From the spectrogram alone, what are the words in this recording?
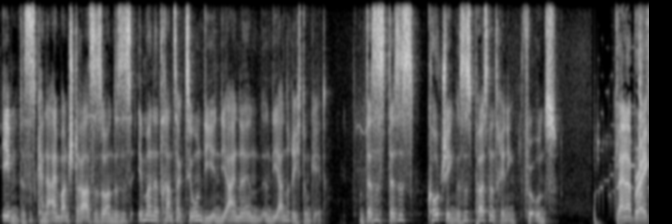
eben, das ist keine Einbahnstraße, sondern das ist immer eine Transaktion, die in die eine, in, in die andere Richtung geht. Und das ist, das ist Coaching, das ist Personal Training für uns. Kleiner Break.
